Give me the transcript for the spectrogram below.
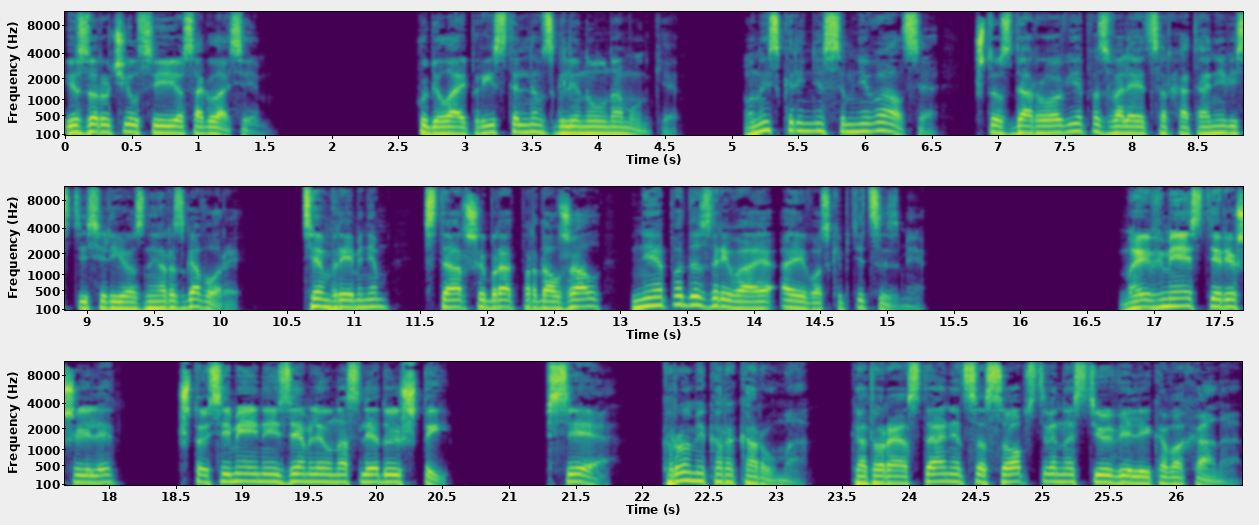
и заручился ее согласием. Хубилай пристально взглянул на Мунке. Он искренне сомневался, что здоровье позволяет Сархатане вести серьезные разговоры. Тем временем старший брат продолжал, не подозревая о его скептицизме. «Мы вместе решили, что семейные земли унаследуешь ты. Все, кроме Каракарума, который останется собственностью великого хана.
